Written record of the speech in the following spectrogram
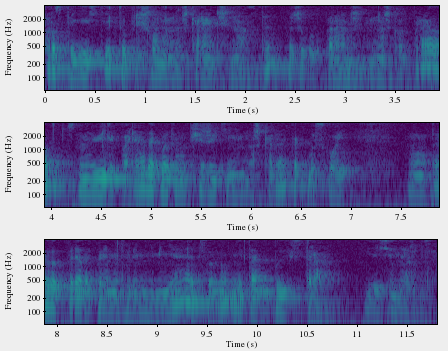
Просто есть те, кто пришел немножко раньше нас, да, живут пораньше, немножко вот правила тут установили, порядок в этом общежитии немножко, да, как бы свой. Вот. Этот порядок время от времени меняется, но не так быстро, есть инерция.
